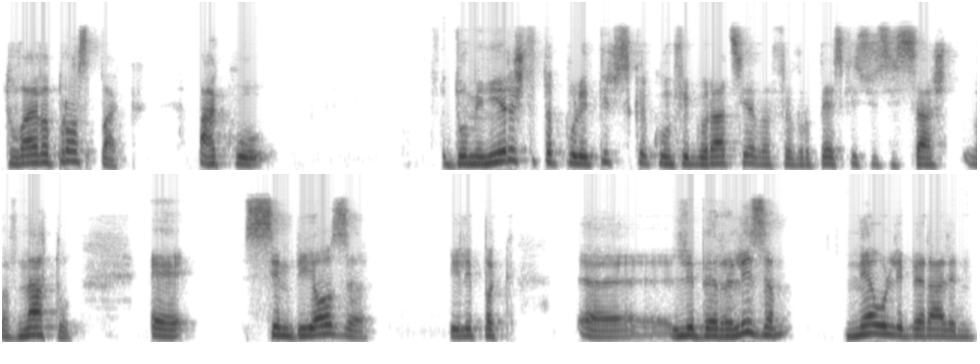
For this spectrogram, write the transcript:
това е въпрос пак. Ако доминиращата политическа конфигурация в Европейския съюз и САЩ, в НАТО, е симбиоза или пък е, либерализъм, неолиберален,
